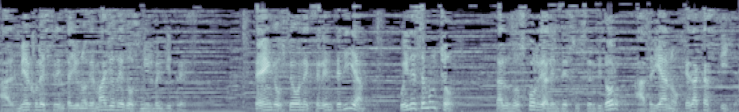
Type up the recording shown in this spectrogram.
al miércoles 31 de mayo de 2023. Tenga usted un excelente día. Cuídese mucho. Saludos cordiales de su servidor, Adriano Ojeda Castilla.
